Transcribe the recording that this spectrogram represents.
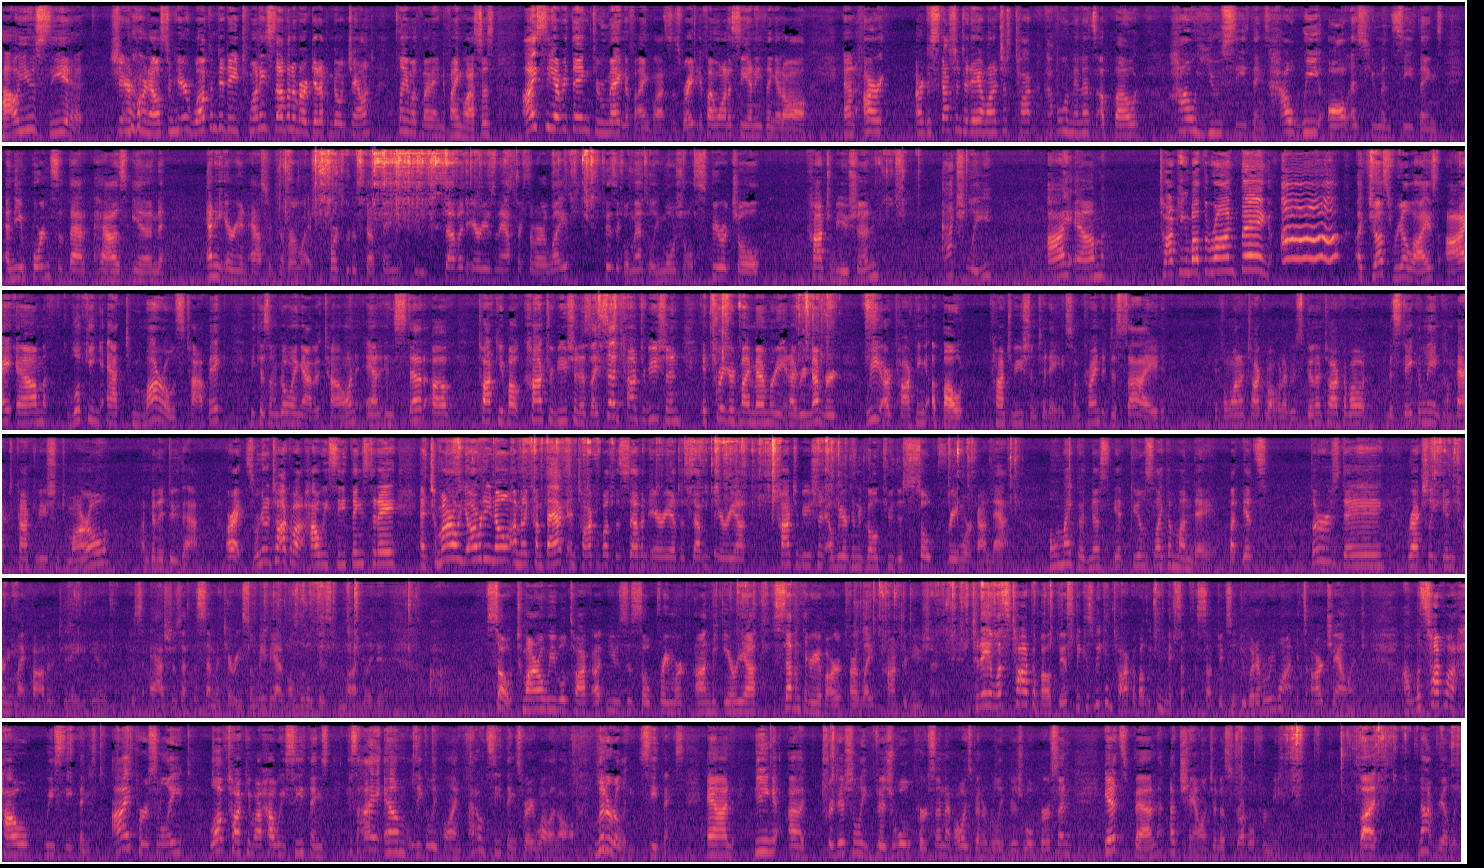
how you see it. Sharon Horn-Elstrom here. Welcome to day 27 of our Get Up and Go challenge, playing with my magnifying glasses. I see everything through magnifying glasses, right? If I want to see anything at all. And our our discussion today, I want to just talk a couple of minutes about how you see things, how we all as humans see things, and the importance that that has in any area and aspect of our life. Of course, we're discussing the seven areas and aspects of our life physical, mental, emotional, spiritual, contribution. Actually, I am talking about the wrong thing. Ah! I just realized I am looking at tomorrow's topic because I'm going out of town, and instead of talking about contribution, as I said contribution, it triggered my memory, and I remembered we are talking about contribution today. So I'm trying to decide if I want to talk about what I was going to talk about mistakenly and come back to contribution tomorrow. I'm going to do that. All right, so we're going to talk about how we see things today. And tomorrow, you already know, I'm going to come back and talk about the seventh area, the seventh area contribution, and we are going to go through the SOAP framework on that. Oh my goodness, it feels like a Monday, but it's Thursday. We're actually interning my father today in his ashes at the cemetery, so maybe I'm a little discombobulated. So tomorrow we will talk, uh, use the SOAP framework on the area, the seventh area of our, our life contribution. Today let's talk about this because we can talk about, we can mix up the subjects and do whatever we want. It's our challenge. Um, let's talk about how we see things. I personally love talking about how we see things because I am legally blind. I don't see things very well at all. Literally see things. And being a traditionally visual person, I've always been a really visual person, it's been a challenge and a struggle for me. But not really.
